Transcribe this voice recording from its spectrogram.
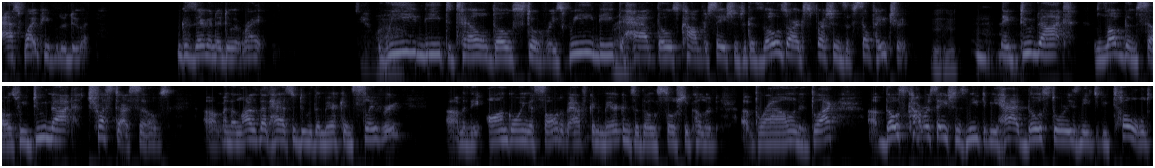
ask white people to do it because they're going to do it right. Wow. We need to tell those stories. We need right. to have those conversations because those are expressions of self hatred. Mm-hmm. They do not love themselves. We do not trust ourselves. Um, and a lot of that has to do with American slavery um, and the ongoing assault of African Americans or those socially colored uh, brown and black. Uh, those conversations need to be had. Those stories need to be told.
